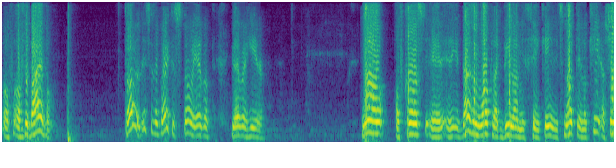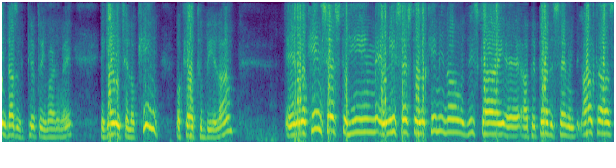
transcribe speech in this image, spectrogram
of, of the Bible. So this is the greatest story ever you ever hear. Now, of course, uh, it doesn't work like Bilam is thinking. It's not Elohim. Hashem doesn't appear to him right away. Again, it's Elohim occurred to Bilam. And Elohim says to him, and he says to Elohim, you know, this guy, uh, I prepared the seven altars,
